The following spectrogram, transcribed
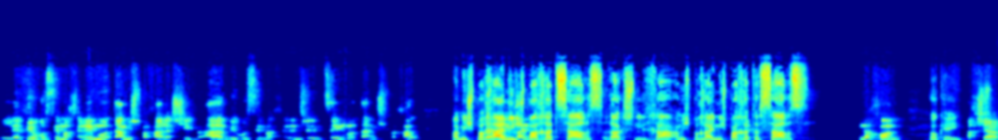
לווירוסים אחרים מאותה משפחה, לשבעה וירוסים אחרים שנמצאים מאותה משפחה. המשפחה היא משפחת סארס? רק סליחה, המשפחה היא משפחת הסארס? נכון. אוקיי. Okay. עכשיו,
